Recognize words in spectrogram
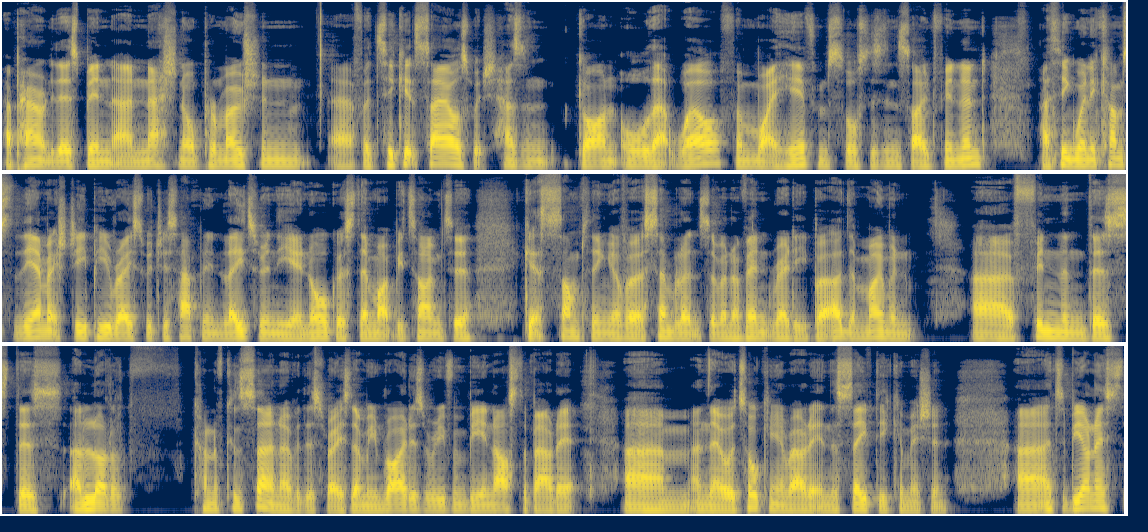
Apparently, there's been a national promotion uh, for ticket sales, which hasn't gone all that well, from what I hear from sources inside Finland. I think when it comes to the MXGP race, which is happening later in the year in August, there might be time to get something of a semblance of an event ready. But at the moment, uh, Finland, there's there's a lot of kind of concern over this race. I mean, riders were even being asked about it, um, and they were talking about it in the safety commission. Uh, and to be honest,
